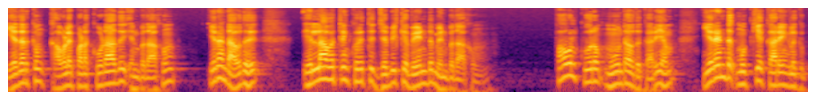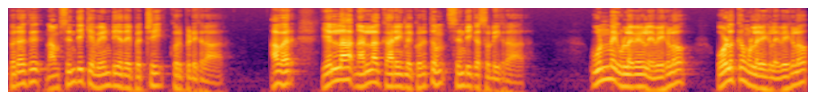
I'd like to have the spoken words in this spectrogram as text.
எதற்கும் கவலைப்படக்கூடாது என்பதாகும். இரண்டாவது எல்லாவற்றையும் குறித்து ஜெபிக்க வேண்டும் என்பதாகும். பவுல் கூறும் மூன்றாவது காரியம் இரண்டு முக்கிய காரியங்களுக்கு பிறகு நாம் சிந்திக்க வேண்டியதை பற்றி குறிப்பிடுகிறார். அவர் எல்லா நல்ல காரியங்களை குறித்தும் சிந்திக்க சொல்லுகிறார். உண்மை உள்ளவைகள் எவைகளோ ஒழுக்கம் உள்ளவைகள் எவைகளோ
